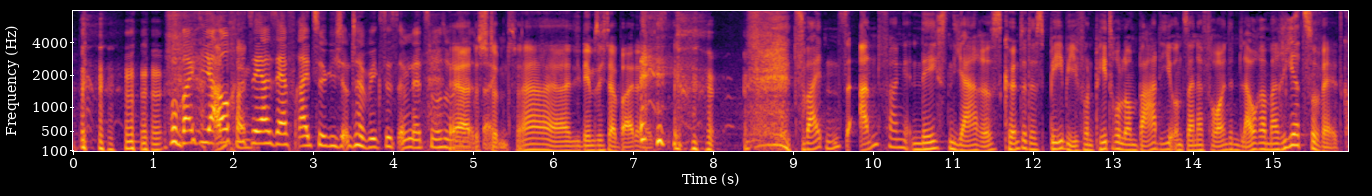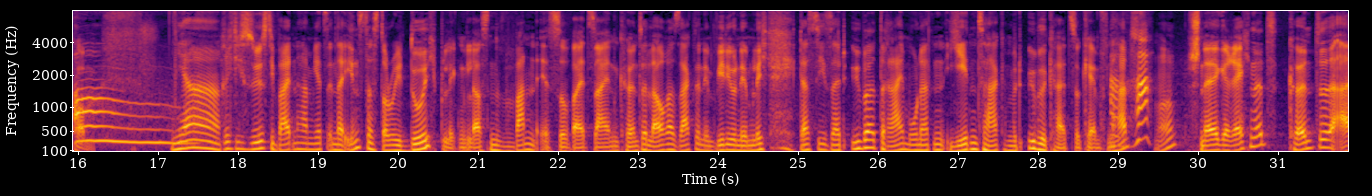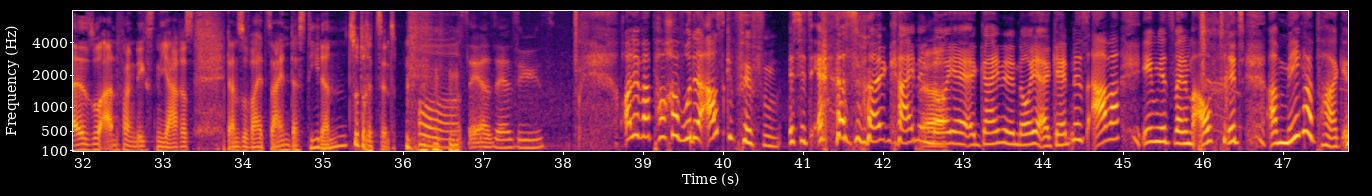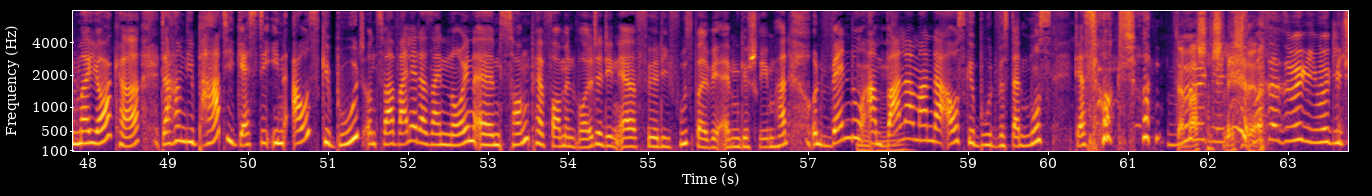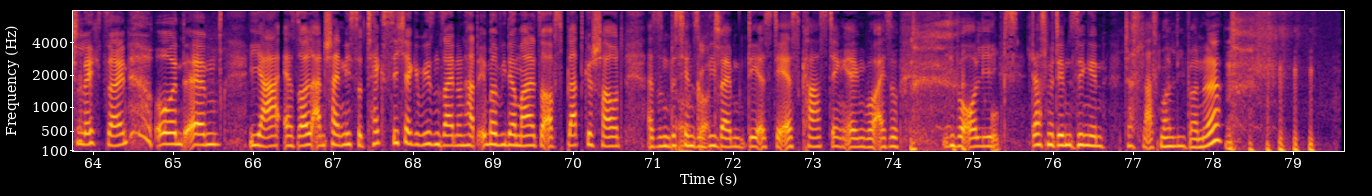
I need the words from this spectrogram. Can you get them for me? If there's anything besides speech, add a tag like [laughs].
[laughs] Wobei sie ja auch Anfang- sehr, sehr freizügig unterwegs ist im Netz, muss man Ja, das sagen. stimmt. Ja, ja, die nehmen sich da beide [laughs] nichts. Zweitens, Anfang nächsten Jahres könnte das Baby von Petro Lombardi und seiner Freundin Laura Maria zur Welt kommen. Ja, richtig süß. Die beiden haben jetzt in der Insta-Story durchblicken lassen, wann es soweit sein könnte. Laura sagt in dem Video nämlich, dass sie seit über drei Monaten jeden Tag mit Übelkeit zu kämpfen hat. Ja, schnell gerechnet, könnte also Anfang nächsten Jahres dann soweit sein, dass die dann zu dritt sind. Oh, [laughs] sehr, sehr süß. Oliver Pocher wurde ausgepfiffen. Ist jetzt [laughs] erstmal keine Ja. neue, keine neue Erkenntnis, aber eben jetzt bei einem Auftritt am Megapark in Mallorca, da haben die Partygäste ihn ausgebuht und zwar, weil er da seinen neuen ähm, Song performen wollte, den er für die Fußball-WM geschrieben hat. Und wenn du Mhm. am Ballermann da ausgebuht wirst, dann muss der [laughs] Song schon Dann war's schon wirklich- schlecht, ja. muss das wirklich, wirklich schlecht sein. Und ähm, ja, er soll anscheinend nicht so textsicher gewesen sein und hat immer wieder mal so aufs Blatt geschaut. Also ein bisschen Oh so Gott. wie beim DSDS-Casting irgendwo. Also, lieber Olli, [laughs] das mit dem Singen, das lass mal lieber, ne? [laughs]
